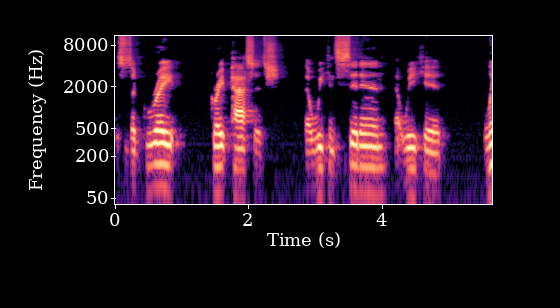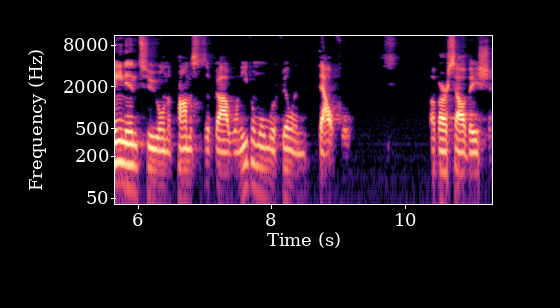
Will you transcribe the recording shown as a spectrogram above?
This is a great, great passage that we can sit in, that we could lean into on the promises of God when even when we're feeling doubtful of our salvation.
